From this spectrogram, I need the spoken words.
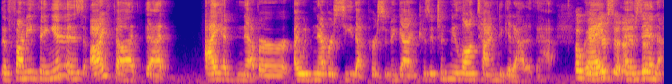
the funny thing is, I thought that I had never, I would never see that person again because it took me a long time to get out of that. Okay, right? understood. understood. And then,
